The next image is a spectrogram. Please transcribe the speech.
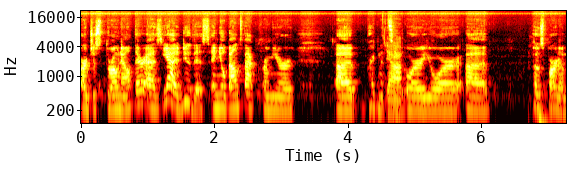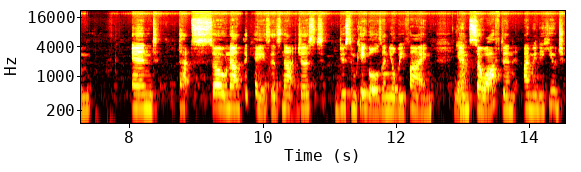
are just thrown out there as, yeah, do this, and you'll bounce back from your uh, pregnancy yeah. or your uh, postpartum. And that's so not the case. It's not just do some Kegels and you'll be fine. Yeah. And so often, I mean, a huge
